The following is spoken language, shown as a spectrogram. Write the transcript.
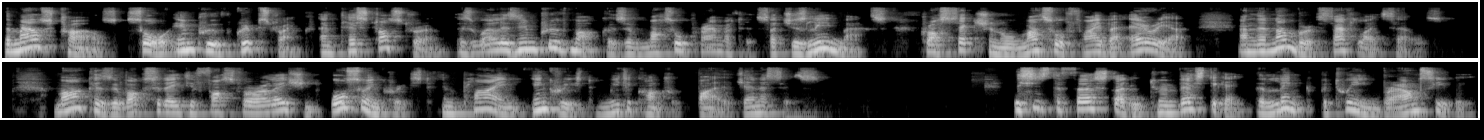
The mouse trials saw improved grip strength and testosterone, as well as improved markers of muscle parameters such as lean mass, cross sectional muscle fiber area, and the number of satellite cells. Markers of oxidative phosphorylation also increased, implying increased mitochondrial biogenesis. This is the first study to investigate the link between brown seaweed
